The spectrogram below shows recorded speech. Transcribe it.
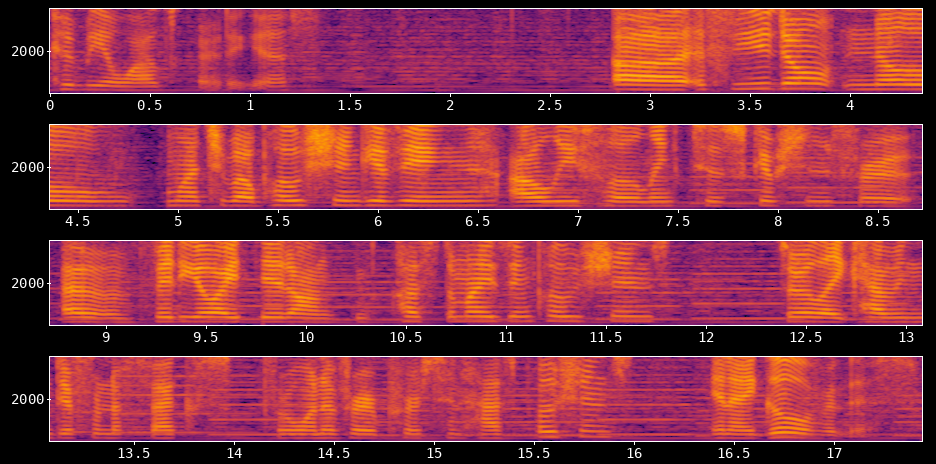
could be a wild card, I guess. Uh, if you don't know much about potion giving, I'll leave a link to the description for a video I did on customizing potions. So like having different effects for whenever a person has potions, and I go over this.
